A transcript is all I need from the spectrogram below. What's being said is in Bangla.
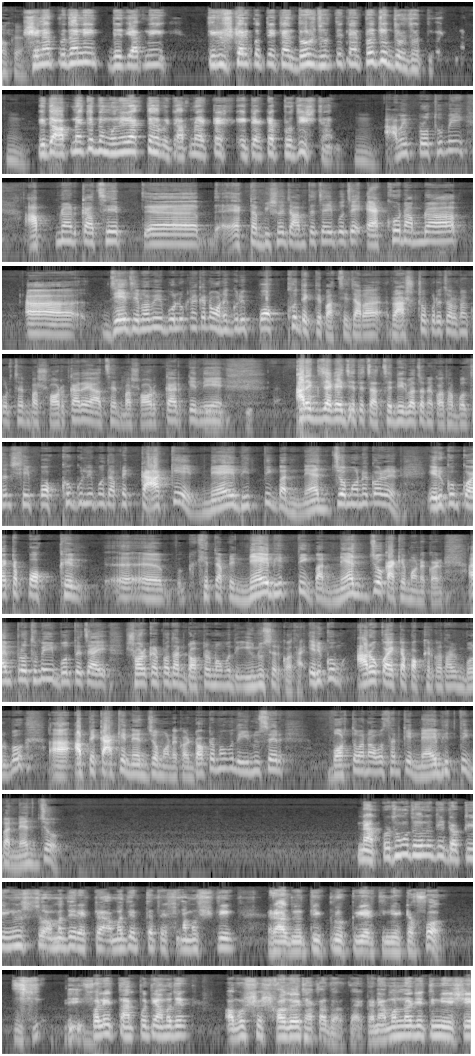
ওকে সেনা প্রধানের যদি আপনি তিরস্কার করতে চান দোষ ধরতে চান প্রচুর দোষ ধরতে পারেন। কিন্তু আপনাকে তো মনে রাখতে হবে যে আপনার একটা এটা একটা প্রতিষ্ঠান। আমি প্রথমেই আপনার কাছে একটা বিষয় জানতে চাইব যে এখন আমরা যে যেভাবেই বলুক না কেন অনেকগুলি পক্ষ দেখতে পাচ্ছি যারা রাষ্ট্র পরিচালনা করছেন বা সরকারে আছেন বা সরকারকে নিয়ে আরেক জায়গায় যেতে চাচ্ছেন নির্বাচনের কথা বলছেন, সেই পক্ষগুলির মধ্যে আপনি কাকে ন্যায় ভিত্তিক বা ন্যায্য মনে করেন? এরকম কয়েকটা পক্ষের ক্ষেত্রে আপনি ন্যায় ভিত্তিক বা ন্যায্য কাকে মনে করেন? আমি প্রথমেই বলতে চাই, সরকার প্রধান ডক্টর মোহাম্মদ ইউনুসের কথা। এরকম আরও কয়েকটা পক্ষের কথা আমি বলব। আপনি কাকে ন্যায্য মনে করেন? ডক্টর মোহাম্মদ ইউনুসের বর্তমান অবস্থান কি ন্যায় ভিত্তিক বা ন্যায্য? না, প্রথমত হলো যে ডক্টর ইউনুস আমাদের একটা আমাদের একটা সামষ্টিক রাজনৈতিক প্রক্রিয়ার তিনি একটা ফল। ফলে তার প্রতি আমাদের অবশ্য সদয় থাকা দরকার। কারণ এমন নয় যে তিনি এসে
